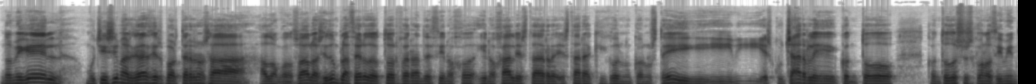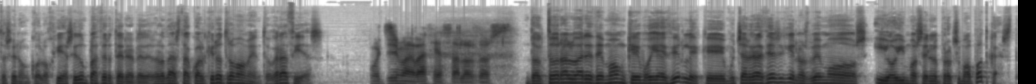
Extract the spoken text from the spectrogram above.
Don Miguel, muchísimas gracias por traernos a, don Gonzalo. Ha sido un placer, doctor Fernández Hinojal, estar, estar aquí con, usted y, escucharle con, todo, con todos sus conocimientos en oncología. Ha sido un placer tenerle, de verdad. Hasta cualquier otro momento. Gracias. Muchísimas gracias a los dos. Doctor Álvarez de Mon, que voy a decirle que muchas gracias y que nos vemos y oímos en el próximo podcast.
